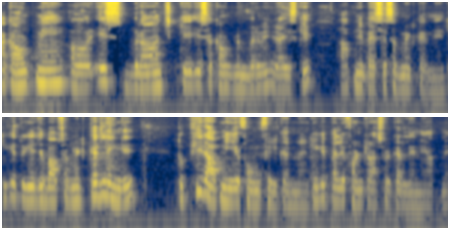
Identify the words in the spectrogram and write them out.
अकाउंट में और इस ब्रांच के, इस अकाउंट नंबर में राइस के आपने पैसे सबमिट करने हैं, ठीक है? तो ये जब आप सबमिट कर लेंगे तो फिर आपने ये फॉर्म फिल करना है, ठीक है? पहले फंड ट्रांसफ़र कर लेने हैं आपने।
